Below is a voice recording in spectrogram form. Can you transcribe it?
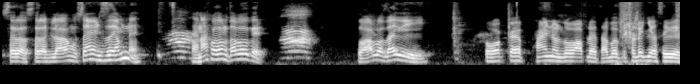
સરસ સરસ. એટલે હું સાયન્સ છે એમને? નાખો તમે ધાબા ઉપર. તો હાલો જ આવી. તો ઓકે ફાઇનલ તો આપણે ધાબા પર ચડી ગયા છીએ.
